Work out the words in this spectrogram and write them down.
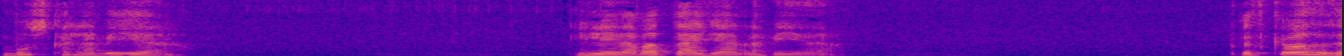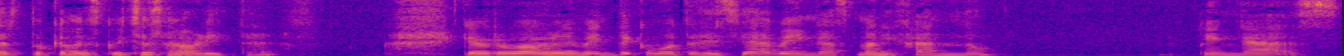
busca la vida y le da batalla a la vida. Pues, ¿qué vas a hacer tú que me escuchas ahorita? Que probablemente, como te decía, vengas manejando, vengas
